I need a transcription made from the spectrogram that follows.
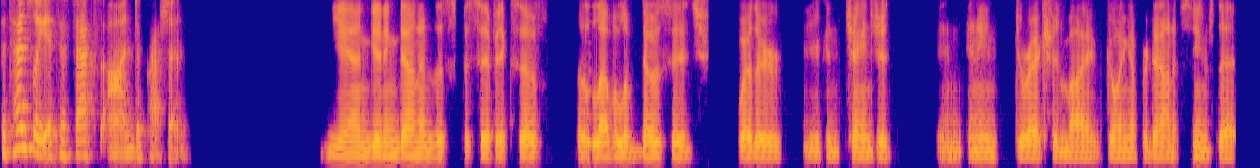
potentially its effects on depression. Yeah, and getting down into the specifics of the level of dosage, whether you can change it in any direction by going up or down. It seems that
